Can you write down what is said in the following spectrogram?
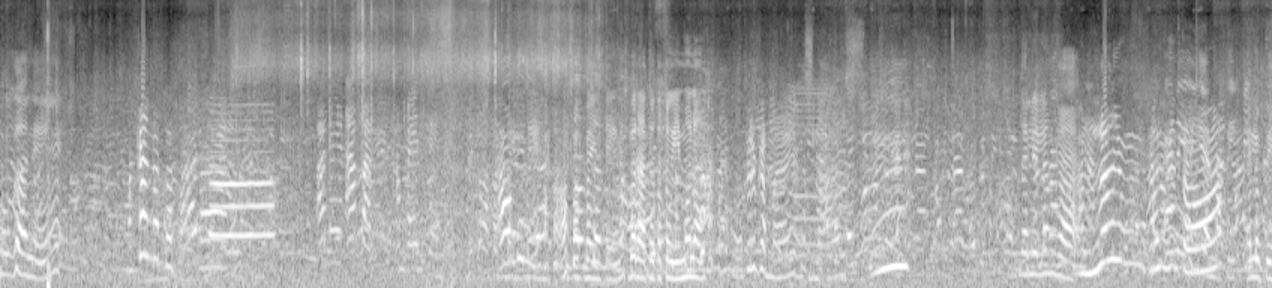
Oo gani. Magkano to? Ano yung apat? Ang 20. Ah, Apat 20. Mas barato tatungin mo no. Pero gamay. Ang. Mm. Dali lang ga. Ala, yung ano nga to? Alupi.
